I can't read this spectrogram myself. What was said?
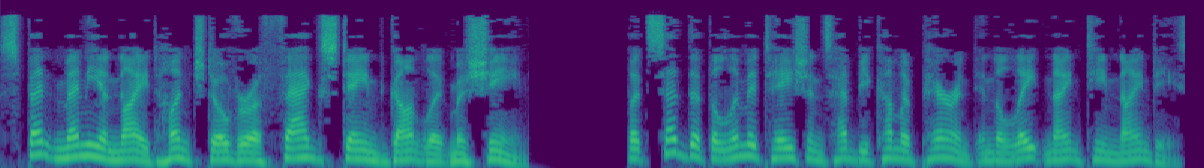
spent many a night hunched over a fag-stained gauntlet machine, but said that the limitations had become apparent in the late 1990s.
